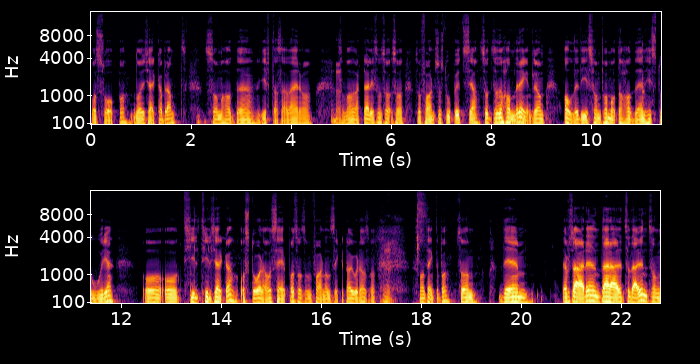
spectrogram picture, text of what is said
og så på når kjerka brant, som hadde gifta seg der, og Mm. som hadde vært der. liksom, Så, så, så faren som sto på utsida. Så, så det handler egentlig om alle de som på en måte hadde en historie og, og til, til kjerka, og står da og ser på, sånn som faren hans sikkert da gjorde, og så, Mm. som han tenkte på. Så det Derfor så er det der er det, Så det er jo en sånn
